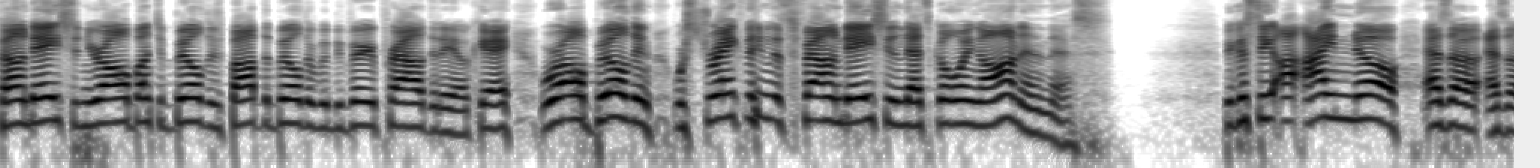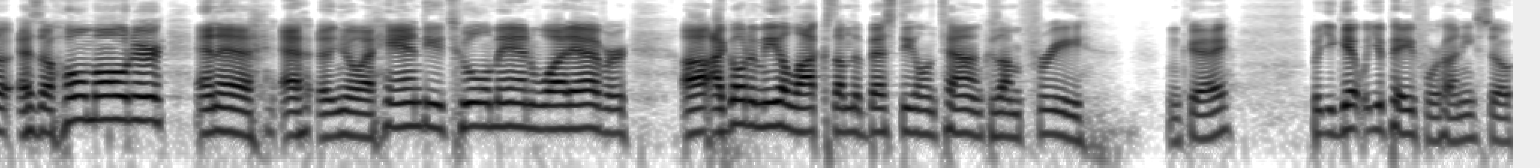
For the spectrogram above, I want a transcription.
Foundation, you're all a bunch of builders. Bob the Builder would be very proud today, okay? We're all building, we're strengthening this foundation that's going on in this. Because see, I, I know as a, as, a, as a homeowner and a, a you know, a handy tool man, whatever, uh, I go to me a lot because I'm the best deal in town because I'm free, okay? But you get what you pay for, honey. So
